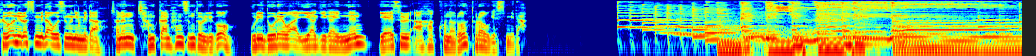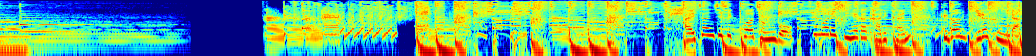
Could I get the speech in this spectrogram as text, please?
그건 이렇습니다. 오승훈입니다. 저는 잠깐 한숨 돌리고 우리 노래와 이야기가 있는 예술 아하 코너로 돌아오겠습니다. 알찬 지식과 정보, 생활의 지혜가 가득한 그건 이렇습니다.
